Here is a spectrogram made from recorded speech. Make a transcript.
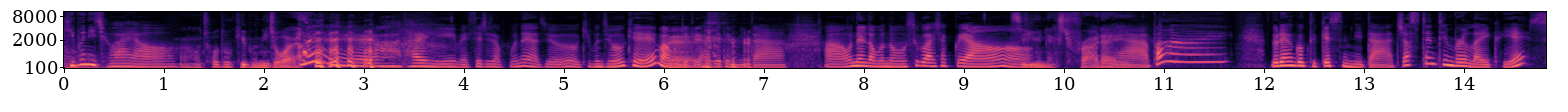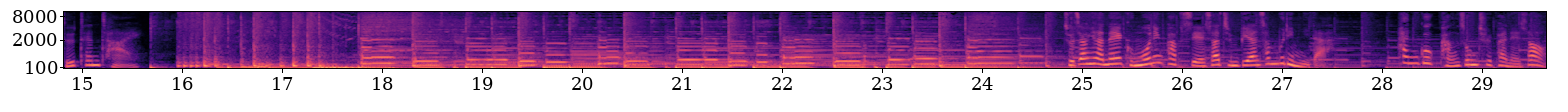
기분이 좋아요. 어, 저도 기분이 좋아요. 네, 아, 다행히 메시지 덕분에 아주 기분 좋게 마무리를 네. 하게 됩니다. 아, 오늘 너무너무 수고하셨고요. See you next Friday. 야, bye. 노래 한 곡 듣겠습니다. 저스틴 팀버레이크의 Suit and Tie. 조정현의 굿모닝 팝스에서 준비한 선물입니다. 한국 방송 출판에서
